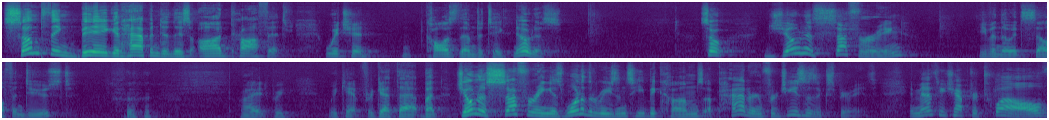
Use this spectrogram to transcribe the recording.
Something big had happened to this odd prophet, which had caused them to take notice. So, Jonah's suffering, even though it's self induced, right? We, we can't forget that. But Jonah's suffering is one of the reasons he becomes a pattern for Jesus' experience. In Matthew chapter 12,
